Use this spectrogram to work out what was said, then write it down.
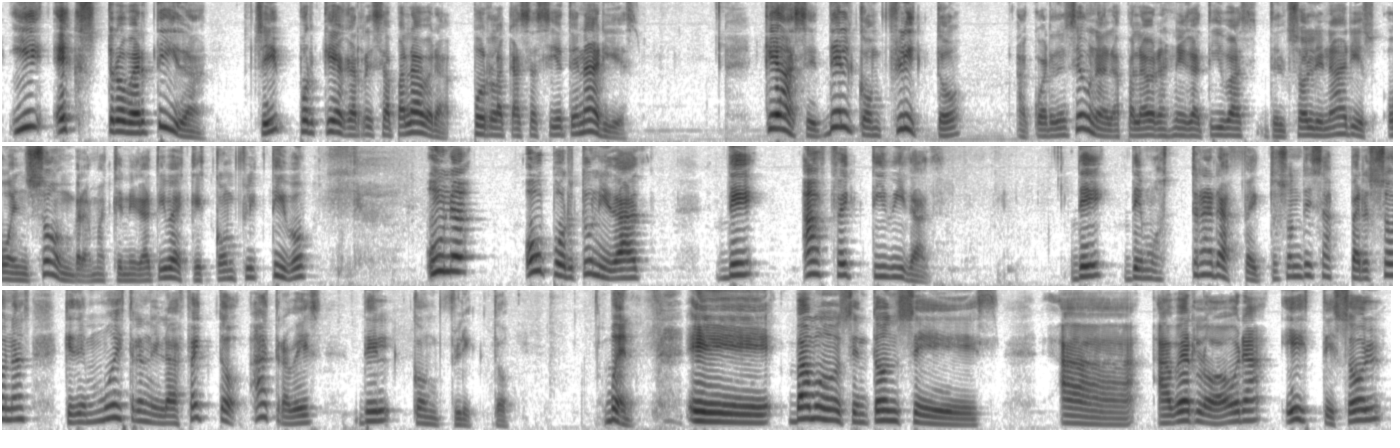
Y extrovertida. ¿Sí? ¿Por qué agarré esa palabra? Por la casa 7 en Aries. ¿Qué hace del conflicto? Acuérdense, una de las palabras negativas del sol en Aries o en sombra, más que negativa, es que es conflictivo, una oportunidad de afectividad, de demostrar afecto. Son de esas personas que demuestran el afecto a través del conflicto. Bueno, eh, vamos entonces a, a verlo ahora. Este sol,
